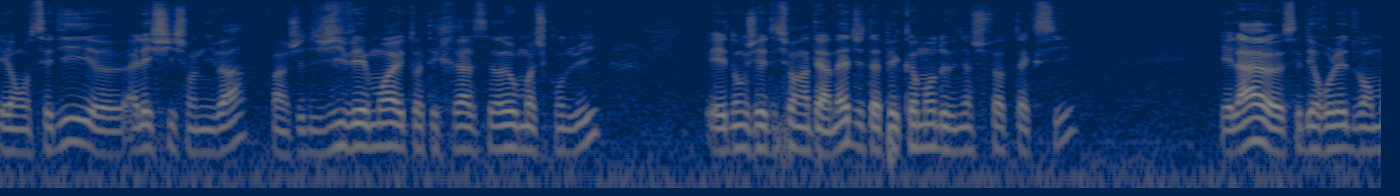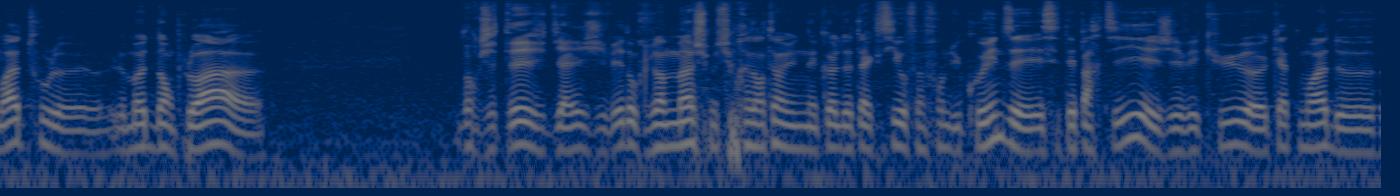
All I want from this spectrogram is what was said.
Et on s'est dit, euh, allez chiche, on y va. Enfin, j'ai dit, j'y vais moi et toi t'écriras le scénario, moi je conduis. Et donc j'ai été sur Internet, j'ai tapé comment devenir chauffeur de taxi. Et là, euh, c'est déroulé devant moi tout le, mode d'emploi. Euh, donc j'étais, j'ai dit allez j'y vais. Donc le lendemain, je me suis présenté dans une école de taxi au fin fond du Queens et, c'était parti. Et j'ai vécu euh, quatre mois de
